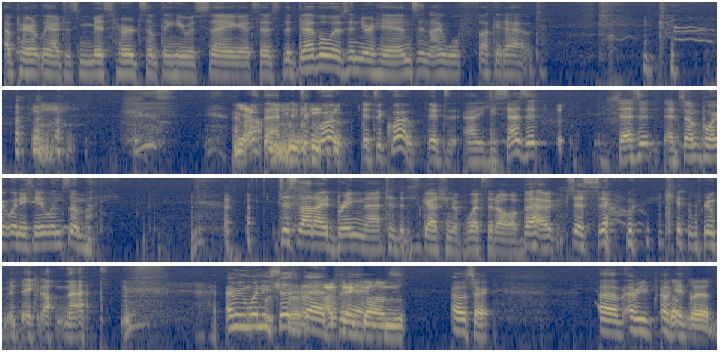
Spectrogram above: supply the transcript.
apparently, I just misheard something he was saying. It says, "The devil is in your hands, and I will fuck it out." I Yeah. wrote that. It's a quote. It's a quote. It's, uh, he says it. He says it at some point when he's healing somebody. just thought I'd bring that to the discussion of what's it all about, just so we can ruminate on that. I mean, when he For says sure. bad I things. think. Um, oh, sorry. Um, I mean, okay. go ahead.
